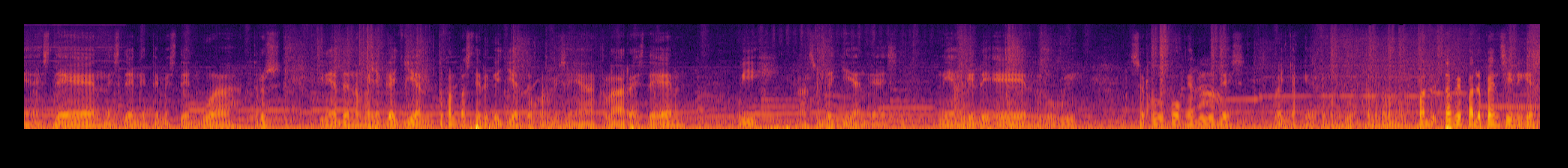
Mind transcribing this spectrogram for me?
nih SDN SDN ini tim SDN gua. Terus ini ada namanya gajian. Itu kan pasti ada gajian tuh kalau misalnya kelar SDN wih langsung gajian guys. Ini yang GDN dulu. Wih seru pokoknya dulu guys. Banyak ini teman gua teman-teman. Tapi pada pensi nih guys.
